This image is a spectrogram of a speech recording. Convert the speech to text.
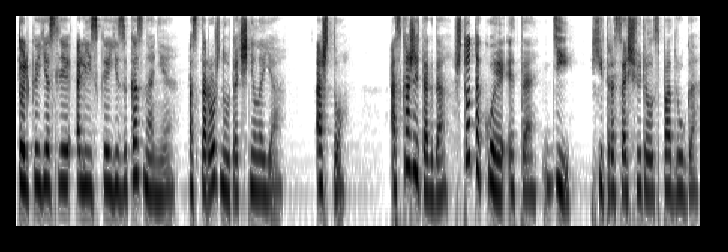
Только если алийское языкознание, осторожно уточнила я. А что? А скажи тогда, что такое это «ди»? Хитро сощурилась подруга.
